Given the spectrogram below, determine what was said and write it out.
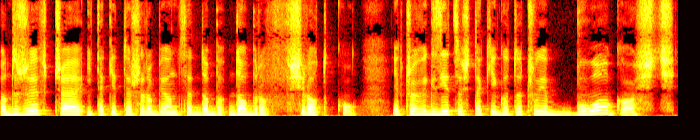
odżywcze i takie też robiące dob dobro w środku. Jak człowiek zje coś takiego, to czuje błogość,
